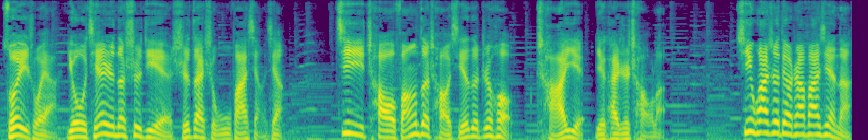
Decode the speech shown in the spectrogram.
所以说呀，有钱人的世界实在是无法想象。继炒房子、炒鞋子之后，茶叶也开始炒了。新华社调查发现呢，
